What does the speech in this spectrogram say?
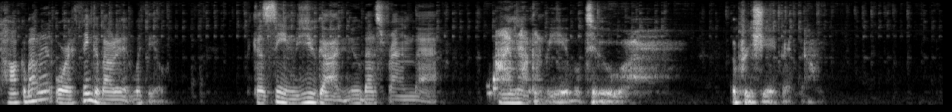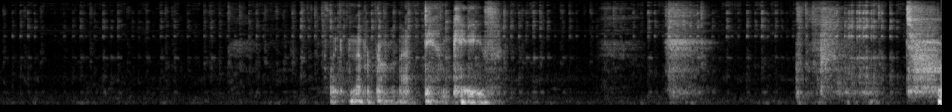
talk about it or think about it with you. Because seems you got a new best friend that I'm not going to be able to appreciate right now. like I've never gone to that damn cave.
